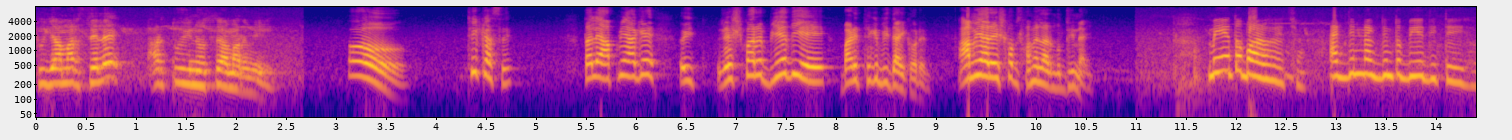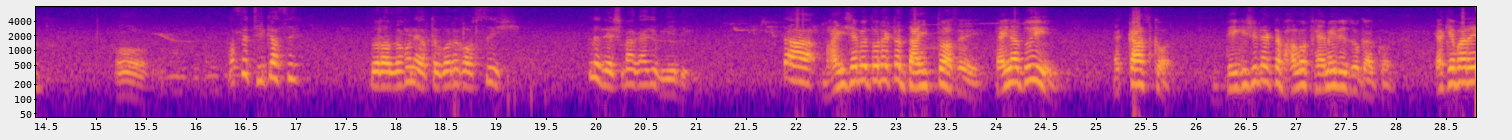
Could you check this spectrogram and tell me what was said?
তুই আমার ছেলে আর তুই হচ্ছে আমার মেয়ে। ও ঠিক আছে। তাহলে আপনি আগে ওই রেশমারে বিয়ে দিয়ে বাড়ি থেকে বিদায় করেন। আমি আর এসব ঝামেলার মধ্যে নাই। মেয়ে তো বড় হয়েছে একদিন না একদিন তো বিয়ে দিতেই হবে। ও আচ্ছা ঠিক আছে। তোরা যখন এত করে করছিস তাহলে রেশমাকে আগে বিয়ে দিই তা ভাই হিসেবে তোর একটা দায়িত্ব আছে তাই না তুই? এক কাজ কর দেখি শুনে একটা ভালো ফ্যামিলি জোগাড় কর। একেবারে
